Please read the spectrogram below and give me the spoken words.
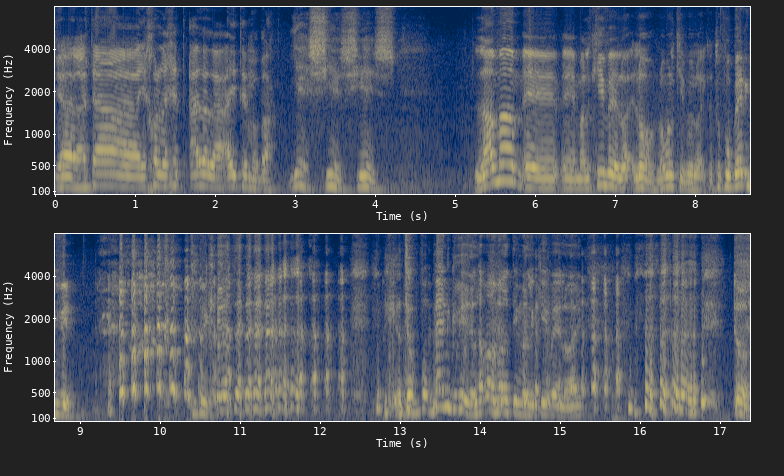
יאללה, אתה יכול ללכת הלאה לאייטם הבא. יש, יש, יש. למה אה, אה, מלכי ואלוהי, לא, לא מלכי ואלוהי, כתוב פה בן גביר. מכיר את זה? כתוב פה בן גביר, למה אמרתי מלכי ואלוהי? טוב,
